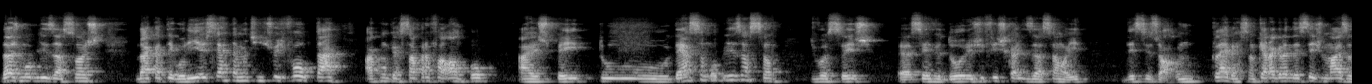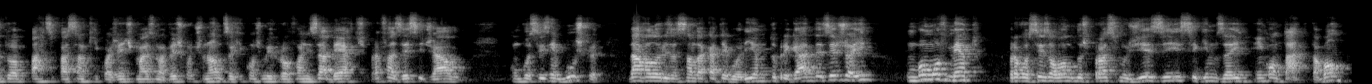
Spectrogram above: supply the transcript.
das mobilizações da categoria e certamente a gente vai voltar a conversar para falar um pouco a respeito dessa mobilização de vocês, eh, servidores de fiscalização aí desses órgãos. Cleberson, quero agradecer demais a tua participação aqui com a gente mais uma vez. Continuamos aqui com os microfones abertos para fazer esse diálogo com vocês em busca da valorização da categoria. Muito obrigado. Desejo aí um bom movimento para vocês ao longo dos próximos dias e seguimos aí em contato, tá bom?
